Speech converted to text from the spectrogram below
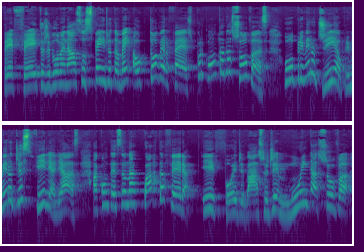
Prefeito de Blumenau suspende também a Oktoberfest por conta das chuvas. O primeiro dia, o primeiro desfile, aliás, aconteceu na quarta-feira e foi debaixo de muita chuva.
